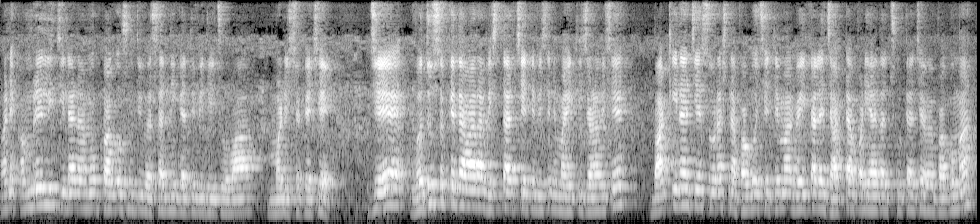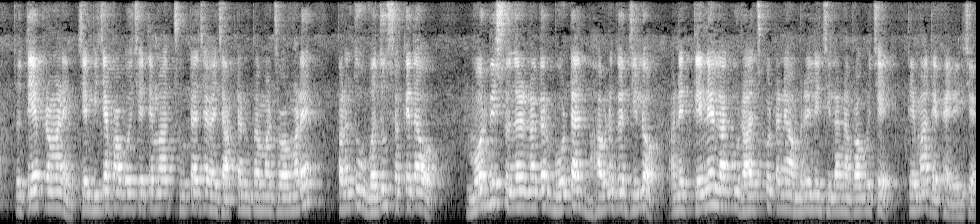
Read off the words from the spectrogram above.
અને અમરેલી જિલ્લાના અમુક ભાગો સુધી વરસાદની ગતિવિધિ જોવા મળી શકે છે. જે વધુ શક્યતાવાળા વિસ્તાર છે તે વિશેની માહિતી જણાવી છે. બાકીના જે સૌરાષ્ટ્રના ભાગો છે તેમાં ગઈકાલે ઝાપટા પડ્યા હતા છૂટાછવાયા ભાગોમાં. તો તે પ્રમાણે જે બીજા ભાગો છે તેમાં છૂટાછવાયા ઝાપટાનું પ્રમાણ જોવા મળે. પરંતુ વધુ શક્યતાઓ, મોરબી, સુરેન્દ્રનગર, બોટાદ, ભાવનગર જિલ્લો અને તેને લાગુ રાજકોટ અને અમરેલી જિલ્લાના ભાગો છે તેમાં દેખાઈ રહી છે.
